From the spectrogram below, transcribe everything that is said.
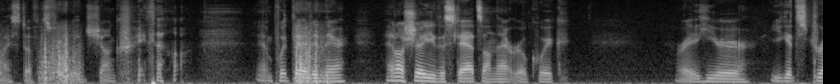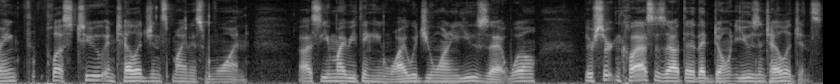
My stuff is full of junk right now. and put that in there. And I'll show you the stats on that real quick. Right here, you get strength plus 2, intelligence minus 1. Uh, so you might be thinking, why would you want to use that? Well, there's certain classes out there that don't use intelligence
